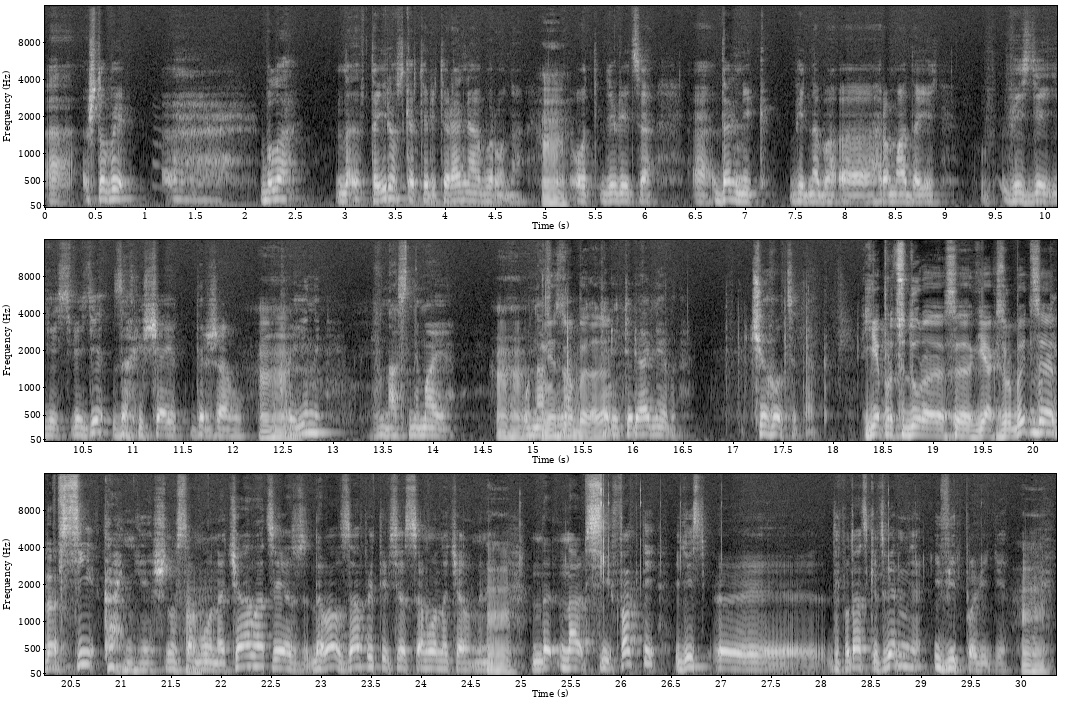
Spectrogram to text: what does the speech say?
е, щоб е, була Таїровська територіальна оборона. От дивіться, е, дальник, видно, е, громада є, везде є, везде захищають державу України. У нас немає. У нас Не зробили, да? Чого це так? Є процедура, як зробити це. Да? всі, звісно, з самого начала, це я давав запити все з самого начала. Мене на, на всі факти є е, депутатське звернення і відповіді.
